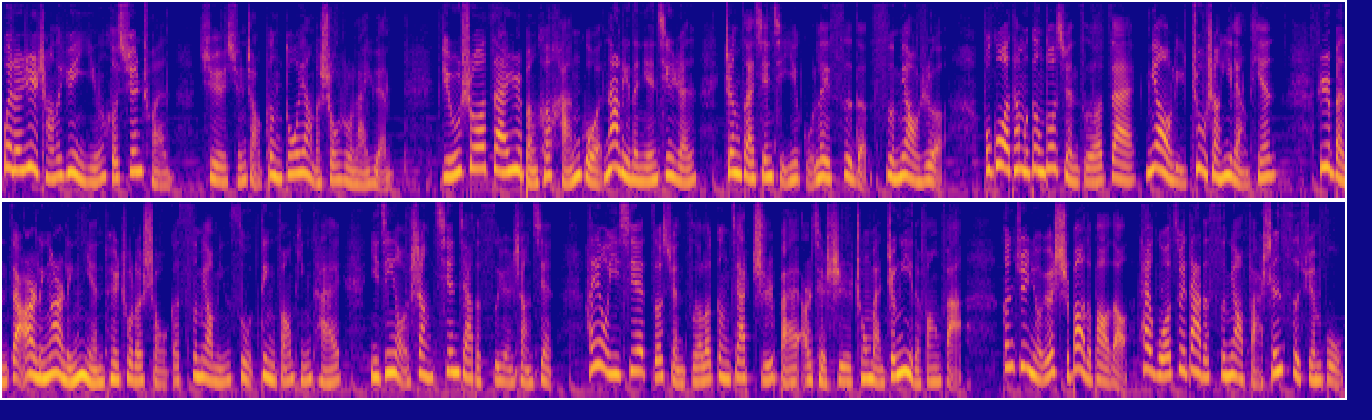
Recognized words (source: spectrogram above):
为了日常的运营和宣传，去寻找更多样的收入来源。比如说，在日本和韩国，那里的年轻人正在掀起一股类似的寺庙热。不过，他们更多选择在庙里住上一两天。日本在2020年推出了首个寺庙民宿订房平台，已经有上千家的寺院上线。还有一些则选择了更加直白而且是充满争议的方法。根据《纽约时报》的报道，泰国最大的寺庙法身寺宣布，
